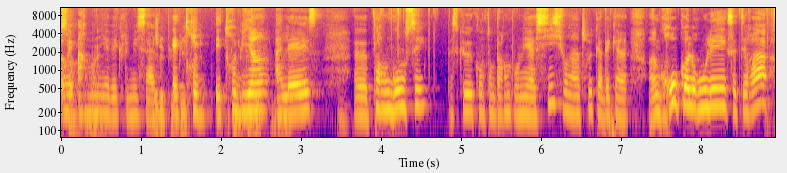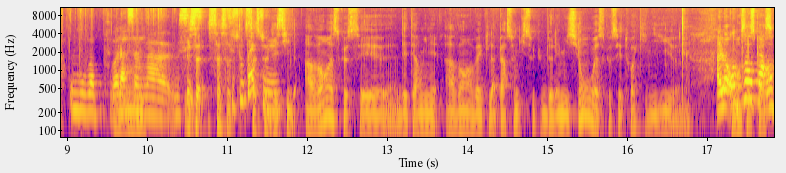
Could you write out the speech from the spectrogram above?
Oui, ça, harmonie ouais. avec le message. Le. Être, être Le bien, public. à l'aise, euh, pas engoncé. Parce que quand on, par exemple, on est assis, si on a un truc avec un, un gros col roulé, etc., où on va, voilà, ça Mmh. va. Ça, se mais- décide avant Est-ce que c'est euh, déterminé avant avec la personne qui s'occupe de l'émission ou est-ce que c'est toi qui dis euh, Alors, on peut, on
